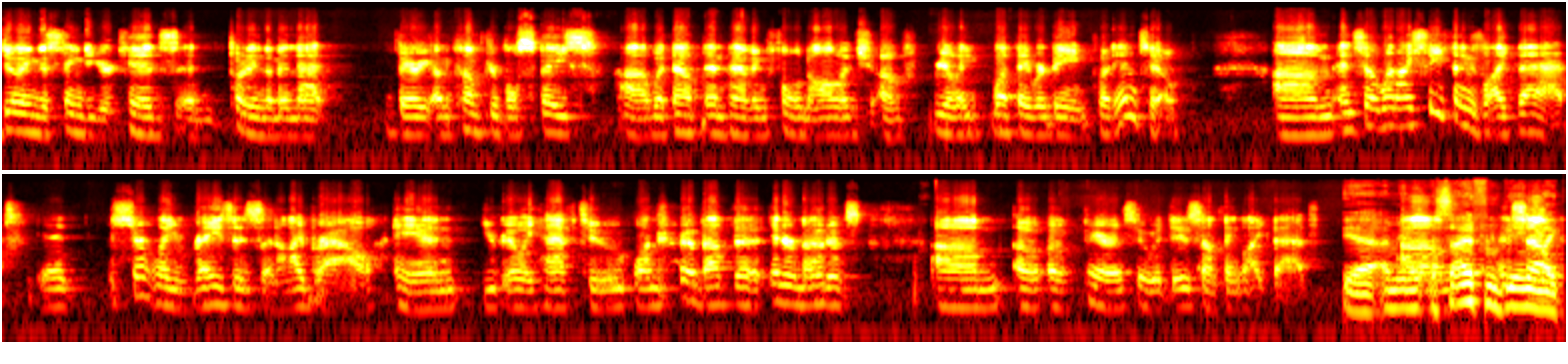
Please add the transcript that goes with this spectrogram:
doing this thing to your kids and putting them in that very uncomfortable space uh, without them having full knowledge of really what they were being put into. Um, and so when I see things like that, it certainly raises an eyebrow, and you really have to wonder about the inner motives um, of, of, parents who would do something like that. Yeah, I mean, um, aside from being so like,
